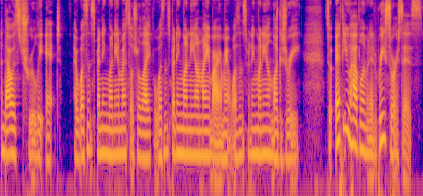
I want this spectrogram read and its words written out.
And that was truly it. I wasn't spending money on my social life. I wasn't spending money on my environment. I wasn't spending money on luxury. So if you have limited resources,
